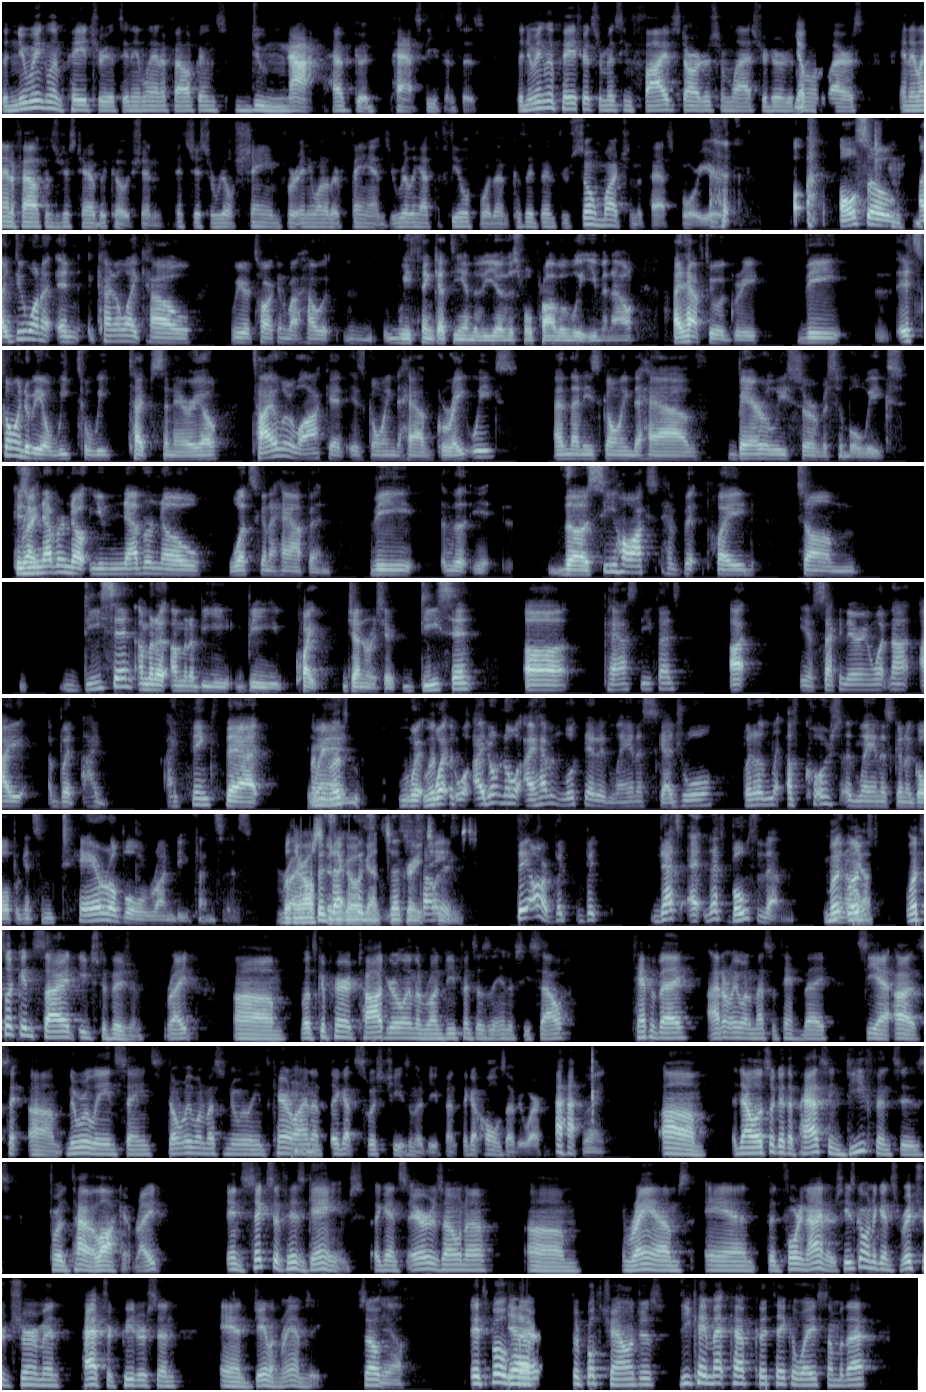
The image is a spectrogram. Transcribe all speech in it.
the New England Patriots and the Atlanta Falcons do not have good pass defenses. The New England Patriots are missing five starters from last year during the Yep. coronavirus, and the Atlanta Falcons are just terribly coached. And it's just a real shame for any one of their fans. You really have to feel for them because they've been through so much in the past four years. Also, hmm. I do want to, and kind of like how we were talking about how we think at the end of the year this will probably even out. I'd have to agree. The it's going to be a week to week type scenario. Tyler Lockett is going to have great weeks, and then he's going to have barely serviceable weeks because Right. you never know. You never know what's going to happen. The the the Seahawks have been, played some decent. I'm gonna I'm gonna be be quite generous here. Decent uh pass defense. I you know secondary and whatnot. I but I I think that I when mean, let's what, let's- what well, I don't know. I haven't looked at Atlanta's schedule, but of course Atlanta's going to go up against some terrible run defenses. But right. they're also But going to go against some that's great just how it is. teams. They are, but but that's eh, that's both of them. Let, you know? let's let's look inside each division, right? Um, let's compare Todd Gurley and the run defense as the NFC South. Tampa Bay, I don't really want to mess with Tampa Bay. Seattle, uh, um, New Orleans Saints, don't really want to mess with New Orleans. Carolina, they got Swiss cheese in their defense. They got holes everywhere. Right. Um, now let's look at the passing defenses for the Tyler Lockett, right? In six of his games against Arizona, um, Rams, and the 49ers, he's going against Richard Sherman, Patrick Peterson, and Jalen Ramsey. So Yeah. it's both Yeah. there. They're both challenges. DK Metcalf could take away some of that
